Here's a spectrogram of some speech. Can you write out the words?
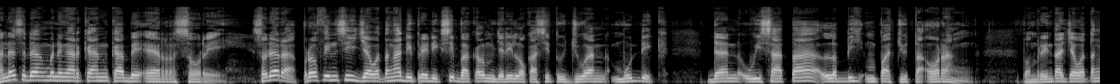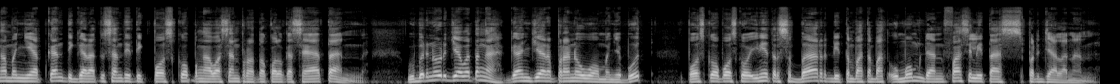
Anda sedang mendengarkan KBR sore. Saudara, Provinsi Jawa Tengah diprediksi bakal menjadi lokasi tujuan mudik dan wisata lebih 4 juta orang. Pemerintah Jawa Tengah menyiapkan 300-an titik posko pengawasan protokol kesehatan. Gubernur Jawa Tengah Ganjar Pranowo menyebut, posko-posko ini tersebar di tempat-tempat umum dan fasilitas perjalanan.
